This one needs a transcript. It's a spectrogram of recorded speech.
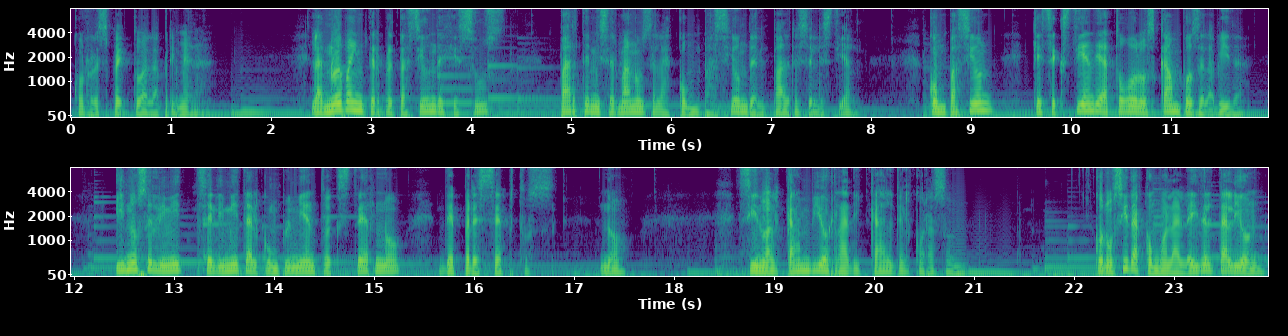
con respecto a la primera. La nueva interpretación de Jesús parte, mis hermanos, de la compasión del Padre Celestial, compasión que se extiende a todos los campos de la vida y no se, se limita al cumplimiento externo de preceptos, no, sino al cambio radical del corazón. Conocida como la ley del talión,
